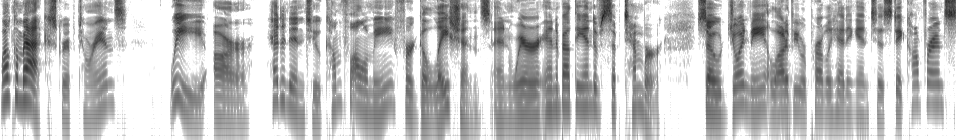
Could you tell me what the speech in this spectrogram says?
Welcome back, Scriptorians. We are headed into Come Follow Me for Galatians, and we're in about the end of September. So join me. A lot of you are probably heading into stake conference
